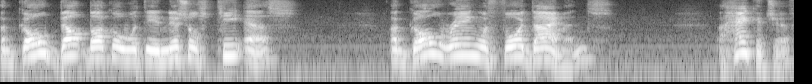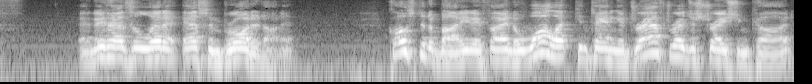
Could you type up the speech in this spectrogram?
a gold belt buckle with the initials TS, a gold ring with four diamonds, a handkerchief, and it has the letter S embroidered on it. Close to the body, they find a wallet containing a draft registration card,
